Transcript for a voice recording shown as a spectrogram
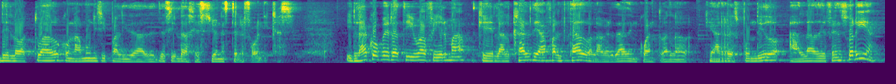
de lo actuado con la municipalidad, es decir, las gestiones telefónicas. Y la cooperativa afirma que el alcalde ha faltado a la verdad en cuanto a lo que ha respondido a la Defensoría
